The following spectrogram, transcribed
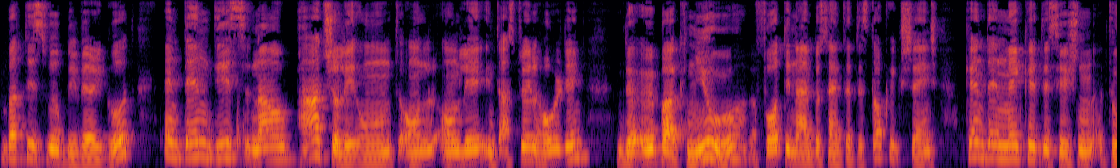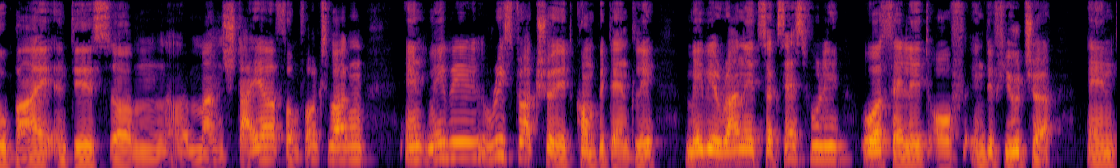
but this will be very good. And then this now partially owned on, only industrial holding, the ÖBAG new 49% at the stock exchange, can then make a decision to buy this um, MAN Steyr from Volkswagen and maybe restructure it competently, maybe run it successfully or sell it off in the future. And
